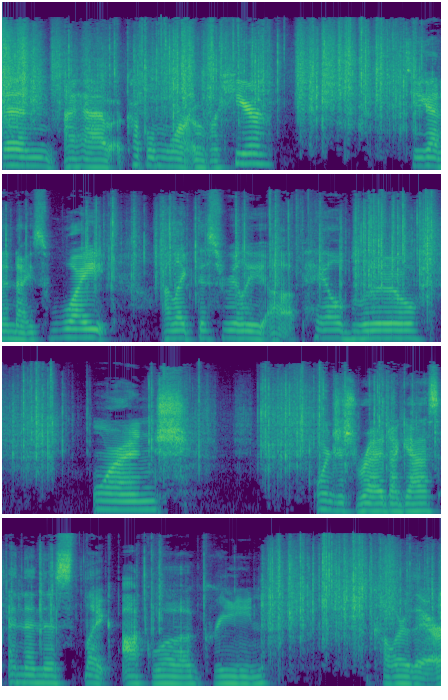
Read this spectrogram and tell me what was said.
Then I have a couple more over here. So you got a nice white. I like this really uh, pale blue, orange, orangish red, I guess, and then this like aqua green color there.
